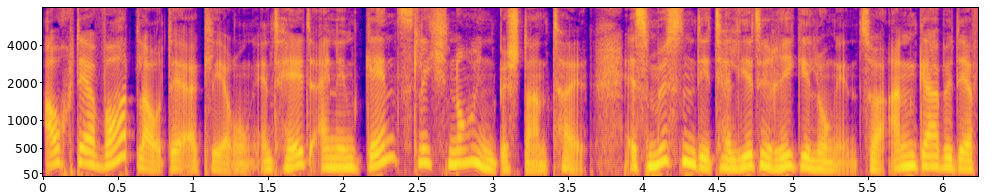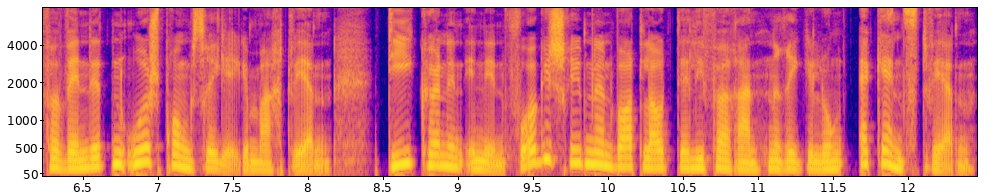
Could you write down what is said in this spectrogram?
Auch der Wortlaut der Erklärung enthält einen gänzlich neuen Bestandteil. Es müssen detaillierte Regelungen zur Angabe der verwendeten Ursprungsregel gemacht werden. Die können in den vorgeschriebenen Wortlaut der Lieferantenregelung ergänzt werden.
